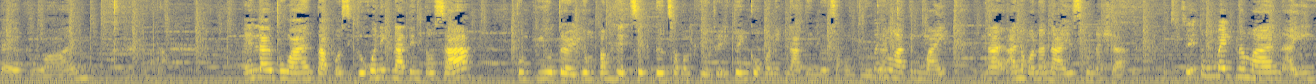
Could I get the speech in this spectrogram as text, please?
live 1. Ayan, live 1. Tapos, ikukunik natin to sa computer, yung pang headset doon sa computer, ito yung kukunik natin doon sa computer. Yung ating mic, na, ano ko, na naayos ko na siya. So, itong mic naman ay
